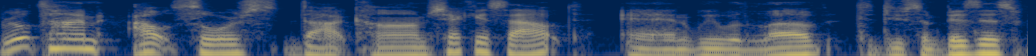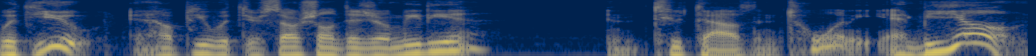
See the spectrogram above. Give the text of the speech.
Realtimeoutsource.com. Check us out. And we would love to do some business with you and help you with your social and digital media in 2020 and beyond.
